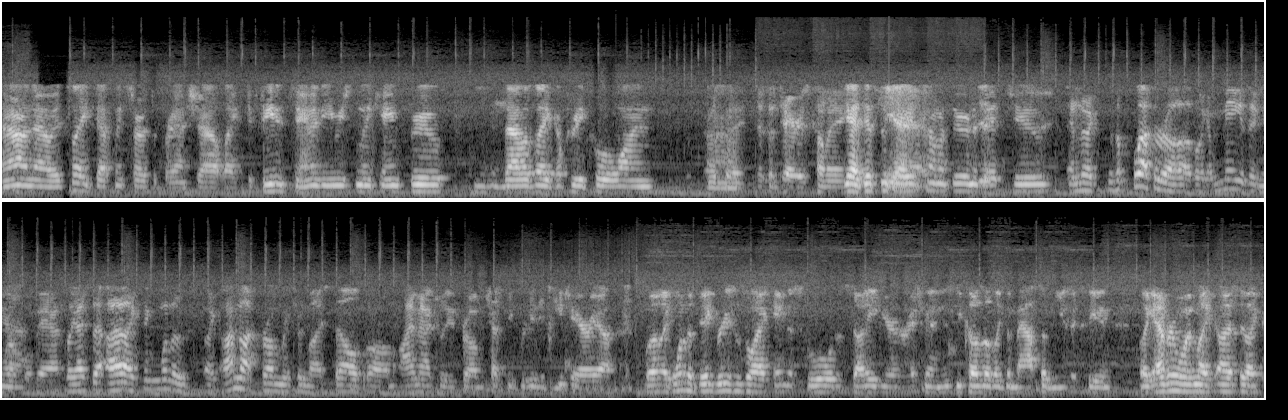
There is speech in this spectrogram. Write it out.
And I don't know, it's like definitely started to branch out. Like Defeated Sanity recently came through. That was like a pretty cool one. Uh, Dysentery's coming. yeah, Dysentery's Yeah. coming through in a bit too. and like there's a plethora of like amazing Yeah. local bands. Like I said, I, I think one of the like I'm not from Richmond myself. Um, I'm actually from Chesapeake, Virginia Beach area. But like one of the big reasons why I came to school to study here in Richmond is because of like the massive music scene. Like everyone, like honestly, like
